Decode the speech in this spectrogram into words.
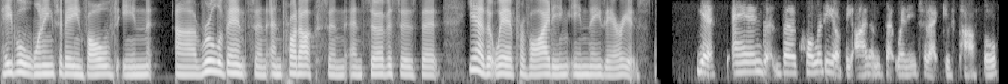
people wanting to be involved in uh, rural events and, and products and, and services that yeah that we're providing in these areas. Yes, and the quality of the items that went into that gift parcel.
